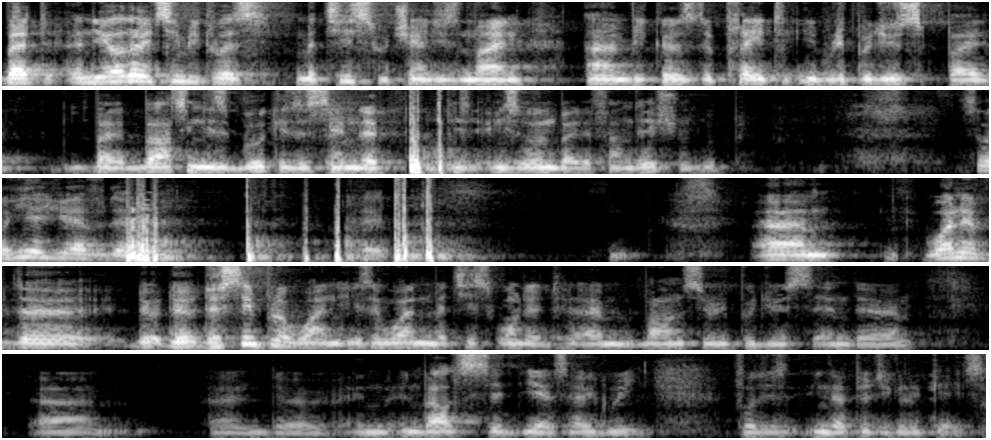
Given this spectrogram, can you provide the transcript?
but on the other, it seems it was Matisse who changed his mind um, because the plate reproduced by, by Barnes in his book is the same that is, owned by the foundation. So here you have the, um, one of the, the, the, the, simpler one is the one Matisse wanted um, Barnes to reproduce, and uh, um, and, uh, and, and Barnes said, yes, I agree for this, in that particular case.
